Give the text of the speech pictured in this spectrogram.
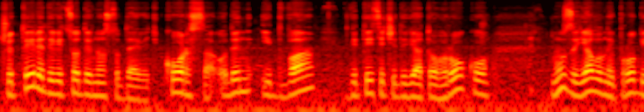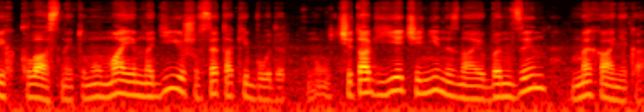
4999. Корса 1.2 2009 року. Ну, заявлений пробіг класний, тому маємо надію, що все так і буде. Ну, чи так є, чи ні, не знаю. Бензин, механіка.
